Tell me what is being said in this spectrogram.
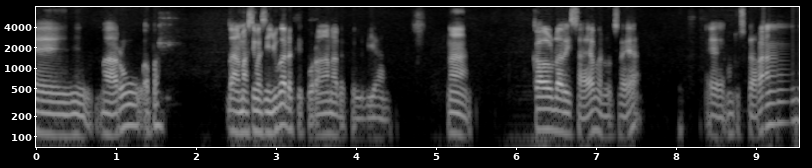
eh baru apa? Dan masing-masing juga ada kekurangan ada kelebihan. Nah kalau dari saya menurut saya eh untuk sekarang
